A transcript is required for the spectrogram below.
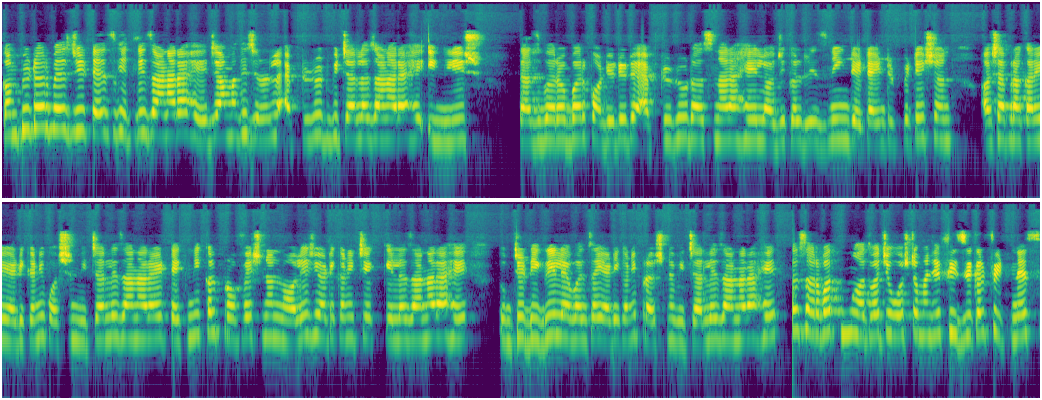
कम्प्युटर बेस्ड जी टेस्ट घेतली जाणार आहे ज्यामध्ये जनरल ऍप्टिट्यूड विचारला जाणार आहे इंग्लिश त्याचबरोबर क्वांटिटेटिव्ह ऍप्टिट्यूड असणार आहे लॉजिकल रिझनिंग डेटा इंटरप्रिटेशन अशा प्रकारे या ठिकाणी क्वेश्चन विचारले जाणार आहे टेक्निकल प्रोफेशनल नॉलेज या ठिकाणी चेक केलं जाणार आहे. तुमचे डिग्री लेवलचा या ठिकाणी प्रश्न विचारले जाणार आहेत. तर सर्वात महत्वाची गोष्ट म्हणजे फिजिकल फिटनेस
